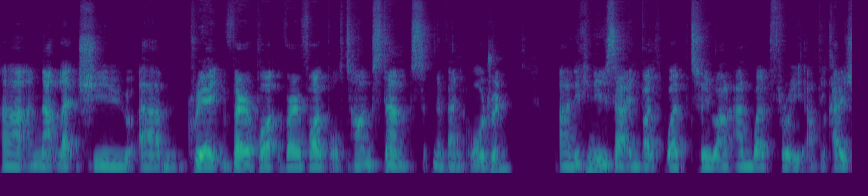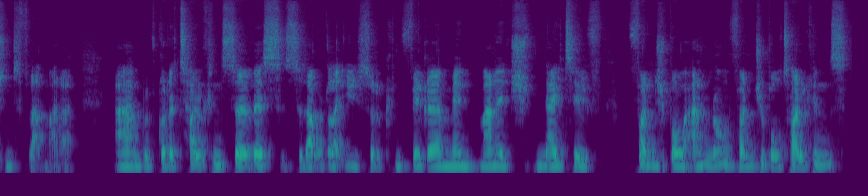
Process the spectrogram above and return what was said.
uh, and that lets you um, create verifi- verifiable timestamps and event ordering. And you can use that in both Web 2 and, and Web 3 applications for that matter. Um, we've got a token service, so that would let you sort of configure, mint, manage native, fungible, and non fungible tokens.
